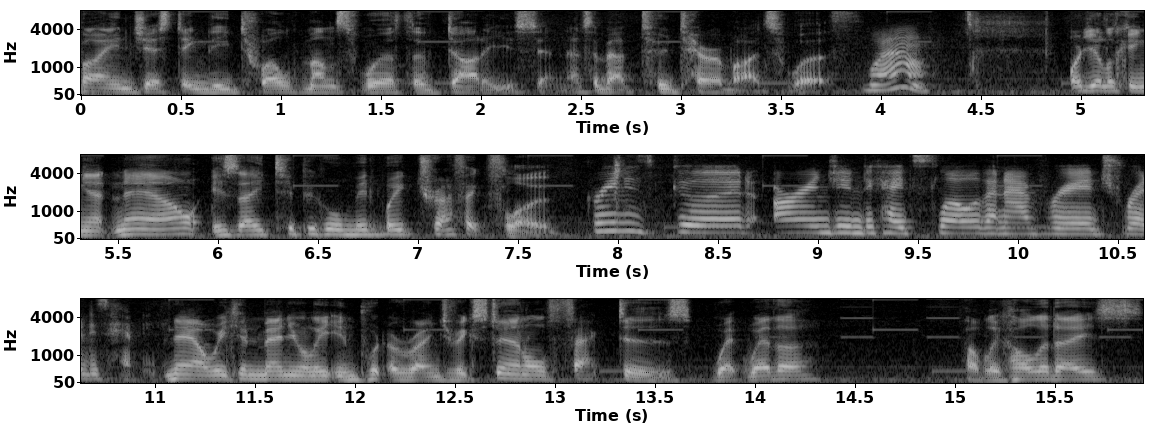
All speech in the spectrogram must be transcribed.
by ingesting the 12 months worth of data you sent. That's about two terabytes worth. Wow. What you're looking at now is a typical midweek traffic flow. Green is good, orange indicates slower than average, red is heavy. Now we can manually input a range of external factors wet weather, public holidays,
